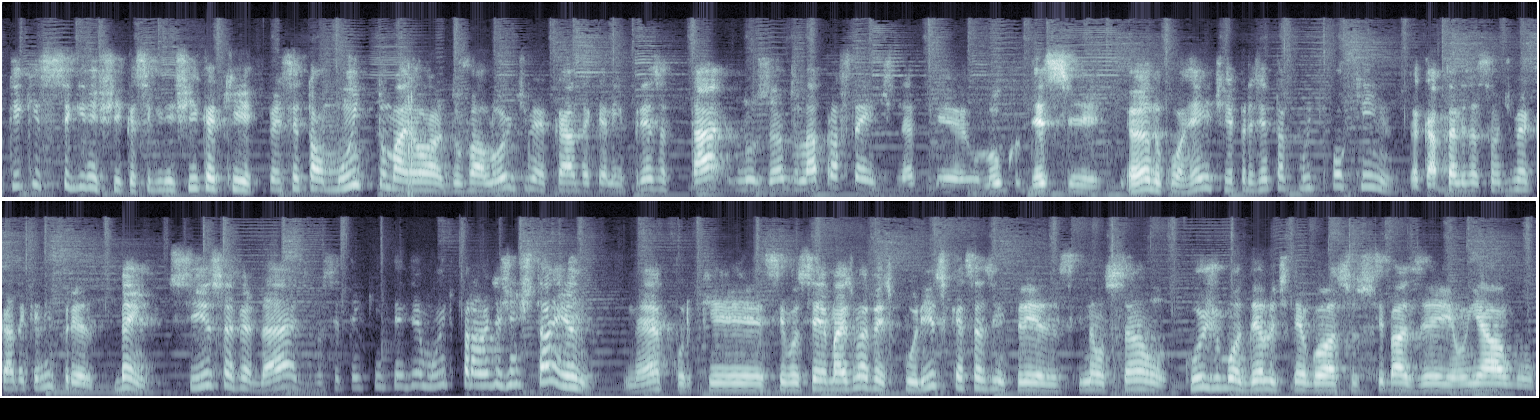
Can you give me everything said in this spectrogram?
O que, que isso significa? Significa que percentual muito maior do valor de mercado daquela empresa está nos anos lá para frente, né? Porque o lucro desse ano corrente representa muito pouco pouquinho da capitalização de mercado daquela empresa. Bem, se isso é verdade, você tem que entender muito para onde a gente está indo, né? Porque se você, mais uma vez, por isso que essas empresas que não são, cujo modelo de negócios se baseiam em algo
